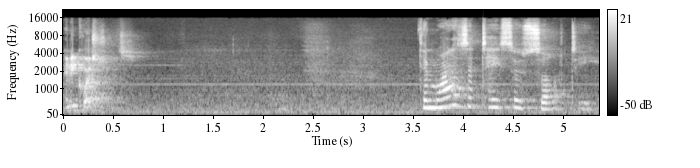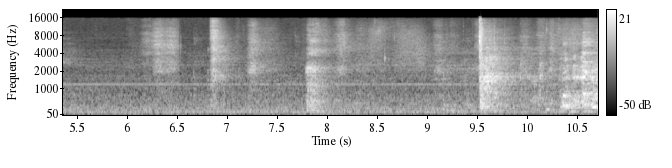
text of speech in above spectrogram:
Any questions? Then why does it taste so salty?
